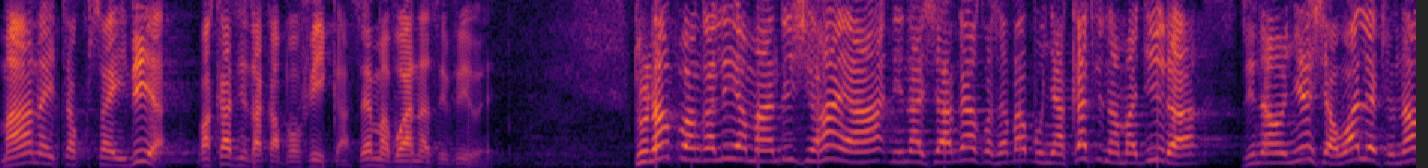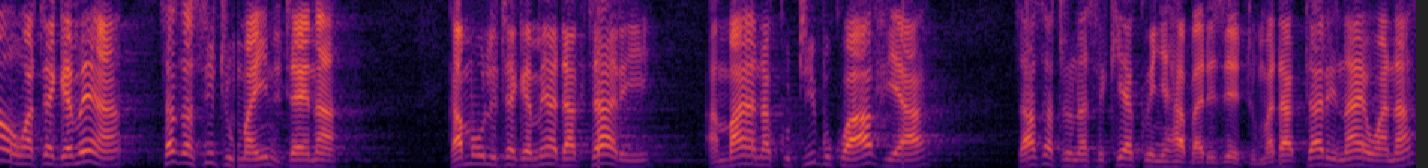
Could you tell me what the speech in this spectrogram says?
maana itakusaidia wakati itakapofika. Sema Bwana asifiwe. Tunapoangalia maandishi haya ninashangaa kwa sababu nyakati na majira zinaonyesha wale tunaowategemea sasa si tumaini tena. Kama ulitegemea daktari ambaye anakutibu kwa afya, sasa tunasikia kwenye habari zetu madaktari naye wana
